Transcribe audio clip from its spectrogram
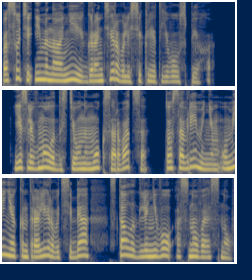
По сути, именно они и гарантировали секрет его успеха. Если в молодости он и мог сорваться, то со временем умение контролировать себя стало для него основой основ.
